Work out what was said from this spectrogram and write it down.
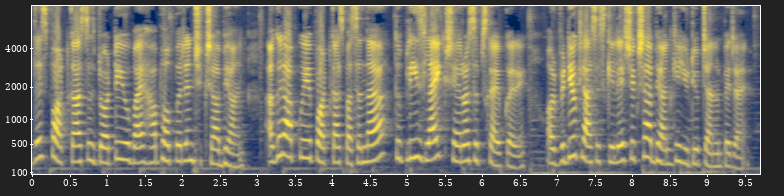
This podcast is brought you by Hub Hopper Shiksha Abhiyan अगर आपको ये पॉडकास्ट पसंद आया तो प्लीज़ लाइक शेयर और सब्सक्राइब करें। और वीडियो क्लासेस के लिए शिक्षा अभियान के यूट्यूब चैनल पर जाएँ।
